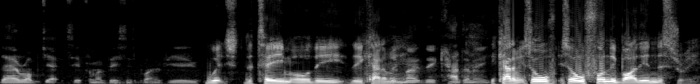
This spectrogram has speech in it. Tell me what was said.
their objective from a business point of view? which the team or the the The, academy? mo- the academy. The academy. It's all it's all funded by the industry.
